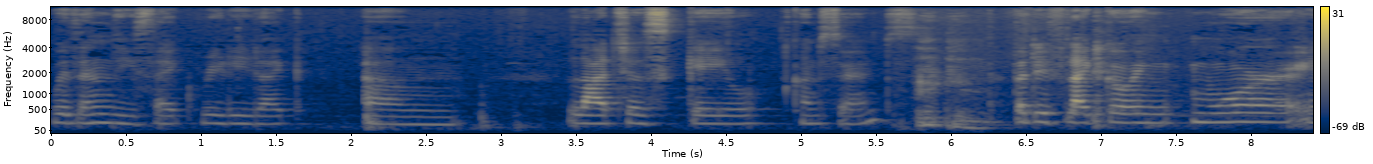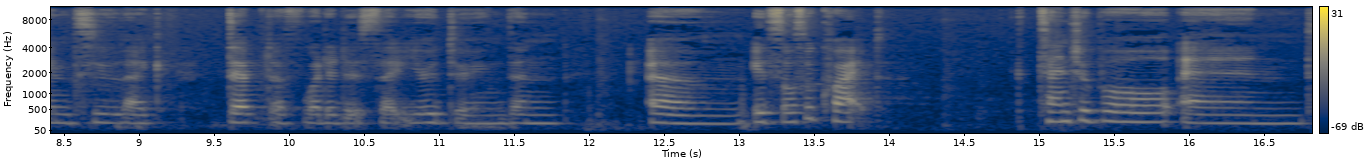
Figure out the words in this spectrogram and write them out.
within these like really like um, larger scale concerns. but if like going more into like depth of what it is that you're doing, then um, it's also quite tangible and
